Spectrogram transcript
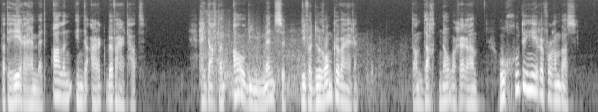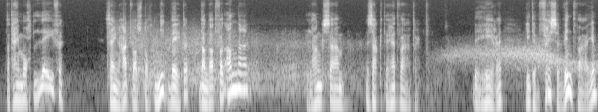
dat de Heere hem met allen in de ark bewaard had. Hij dacht aan al die mensen die verdronken waren. Dan dacht Noach eraan hoe goed de Heere voor hem was, dat hij mocht leven. Zijn hart was toch niet beter dan dat van anderen? Langzaam zakte het water. De Heere liet een frisse wind waaien,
